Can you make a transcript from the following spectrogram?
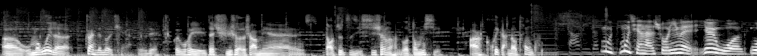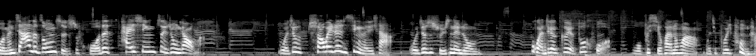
呃，我们为了赚更多的钱，对不对？会不会在取舍的上面导致自己牺牲了很多东西，而会感到痛苦？目目前来说，因为因为我我们家的宗旨是活得开心最重要嘛，我就稍微任性了一下，我就是属于是那种，不管这个歌有多火，我不喜欢的话，我就不会去碰它。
